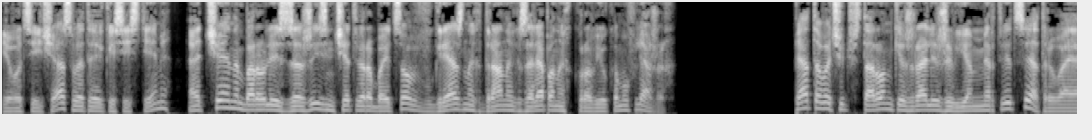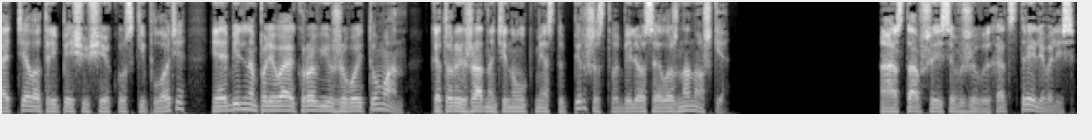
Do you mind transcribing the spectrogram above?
И вот сейчас в этой экосистеме отчаянно боролись за жизнь четверо бойцов в грязных, драных, заляпанных кровью камуфляжах. Пятого чуть в сторонке жрали живьем мертвецы, отрывая от тела трепещущие куски плоти и обильно поливая кровью живой туман, который жадно тянул к месту пиршества белесой ложноножки. А оставшиеся в живых отстреливались.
